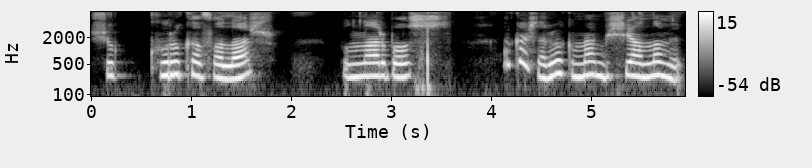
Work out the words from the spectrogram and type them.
şu kuru kafalar bunlar boss. Arkadaşlar bakın ben bir şey anlamıyorum.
